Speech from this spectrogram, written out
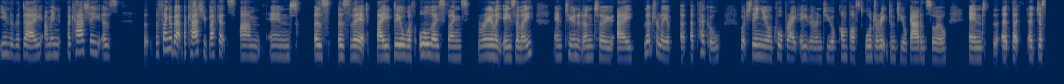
end of the day, I mean, bokashi is the, the thing about bokashi buckets um, and is is that they deal with all those things really easily and turn it into a literally a, a, pickle which then you incorporate either into your compost or direct into your garden soil. And it, it, it just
